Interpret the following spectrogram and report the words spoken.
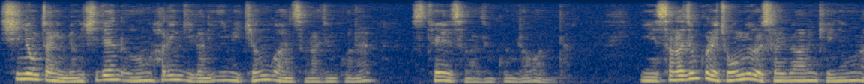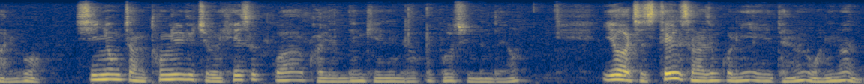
신용장에 명시된 어음 할인 기간이 이미 경과한 선화증권을 stale 선화증권이라고 합니다. 이 선화증권의 종류를 설명하는 개념은 아니고 신용장 통일규칙의 해석과 관련된 개념이라고 볼 수 있는데요. 이와 같이 스테일 선화증권이 되는 원인은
